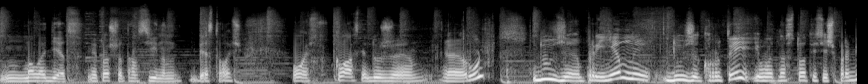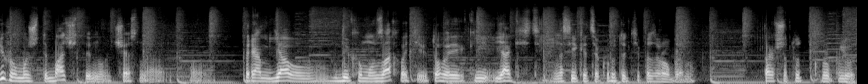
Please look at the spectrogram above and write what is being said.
молодець. Не то, що там свіном бестолочь. Ось, класний дуже е, руль, дуже приємний, дуже крутий. І от на 100 тисяч пробіг ви можете бачити, ну, чесно, прям я в дикому захваті того, які якість, наскільки це круто типу, зроблено. Так що тут плюс.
